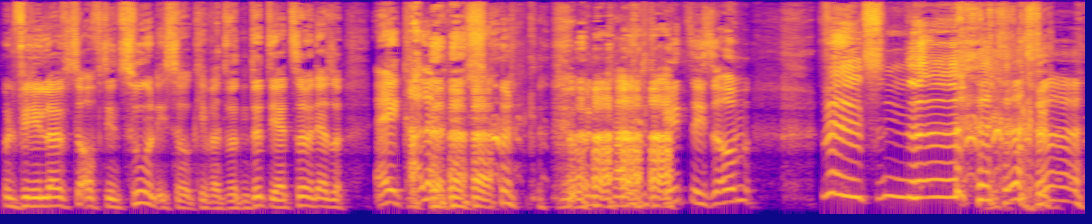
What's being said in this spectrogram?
Und Willi läuft so auf den zu und ich so, okay, was wird denn das jetzt so? Und er so, ey, Kalle. und, und Kalle dreht sich so um, Wilson.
